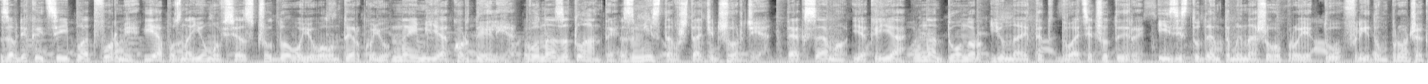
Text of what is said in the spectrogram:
Завдяки цій платформі я познайомився з чудовою волонтеркою на ім'я Корделія. Вона з Атланти, з міста в штаті Джорджія. Так само, як і я, вона донор United 24 і зі студентами нашого проєкту Freedom Project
